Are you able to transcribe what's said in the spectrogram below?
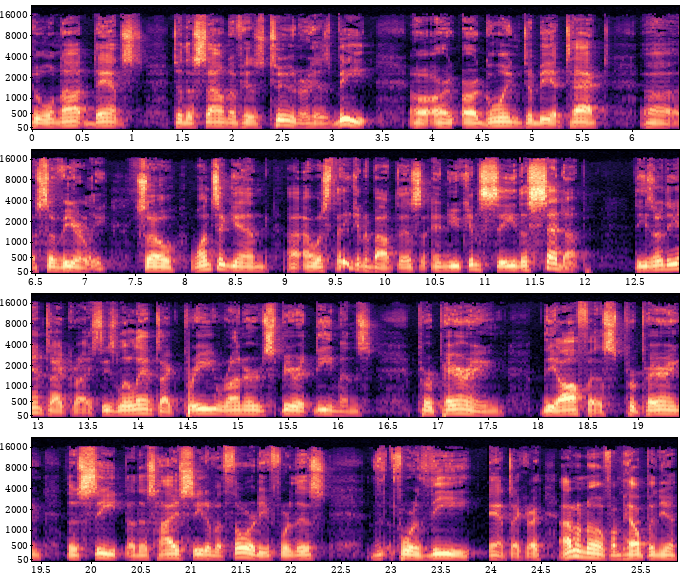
who will not dance to the sound of his tune or his beat are, are, are going to be attacked uh, severely. So, once again, uh, I was thinking about this, and you can see the setup. These are the Antichrist, these little anti pre runner spirit demons preparing the office, preparing the seat, uh, this high seat of authority for this, for the Antichrist. I don't know if I'm helping you.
